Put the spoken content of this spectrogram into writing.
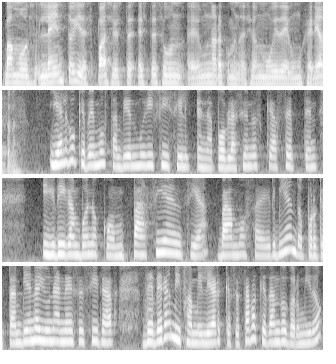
vamos lento y despacio. Este, este es eh, una recomendación muy de un geriatra. Y algo que vemos también muy difícil en la población es que acepten y digan, bueno, con paciencia vamos a ir viendo, porque también hay una necesidad de ver a mi familiar que se estaba quedando dormido,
